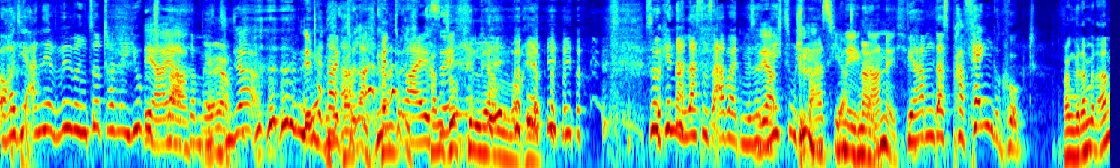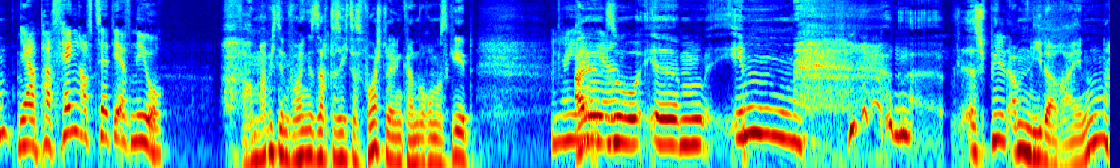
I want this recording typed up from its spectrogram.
Oh, die Anne Will bringt so tolle Jugendsprache mit. Ja, ja. Ja, in, mit, kann, mit ich kann 30. so viel lernen noch hier. So, Kinder, lasst uns arbeiten. Wir sind Ja. nicht zum Spaß hier. Nee, Nein. gar nicht. Wir haben das Parfeng geguckt. Fangen wir damit an? Ja, Parfeng auf ZDF Neo. Warum habe ich denn vorhin gesagt, dass ich das vorstellen kann, worum es geht? Naja, also ähm, im äh, es spielt am Niederrhein.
